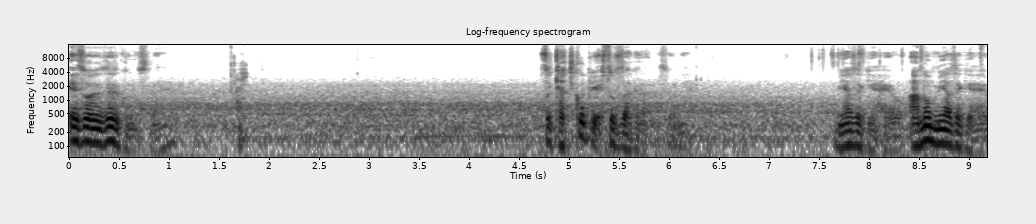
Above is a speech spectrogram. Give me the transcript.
映像で出てくるんですね。はい。それキャッチコピーは一つだけなんですよね宮崎駿あの宮崎駿が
